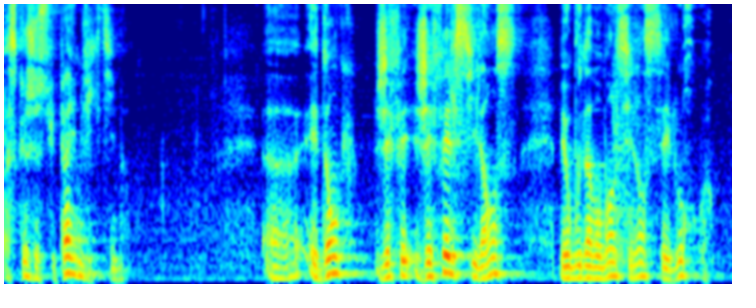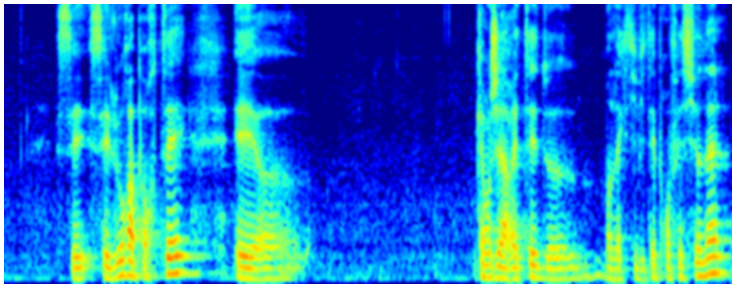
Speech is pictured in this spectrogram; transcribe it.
parce que je suis pas une victime. Euh, et donc, j'ai fait, j'ai fait le silence, mais au bout d'un moment, le silence, c'est lourd, quoi. C'est lourd à porter. Et euh, quand j'ai arrêté de mon activité professionnelle,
